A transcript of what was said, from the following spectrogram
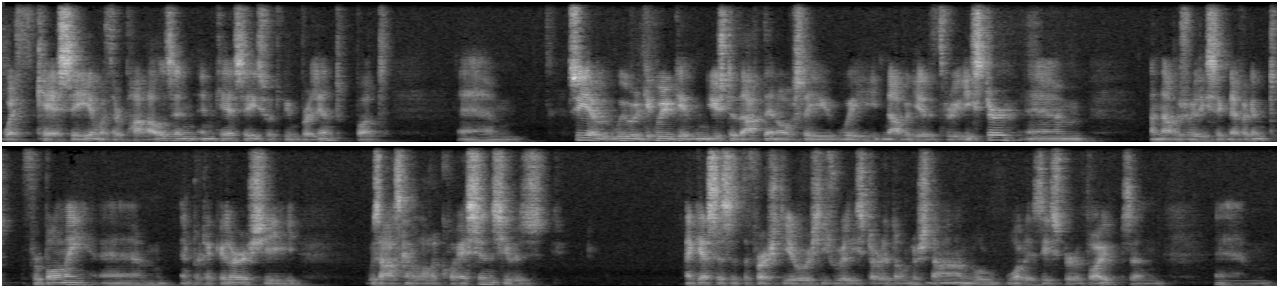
with KC and with her pals in, in KC, so it's been brilliant. But um, so yeah, we were we were getting used to that. Then obviously we navigated through Easter, um, and that was really significant for Bonnie. Um, in particular, she was asking a lot of questions. She was, I guess, this is the first year where she's really started to understand well what is Easter about, and um,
